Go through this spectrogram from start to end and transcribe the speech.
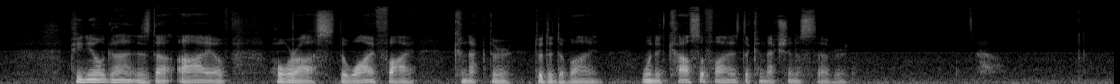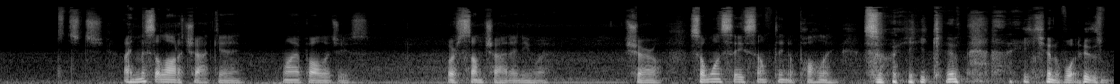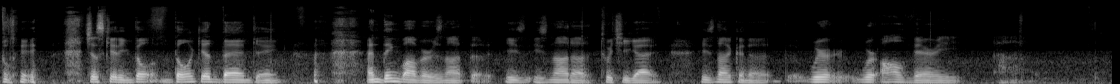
Pineal gland is the eye of Horus, the Wi Fi connector to the divine. When it calcifies, the connection is severed. I miss a lot of chat, gang. My apologies. Or some chat, anyway. Cheryl, someone say something appalling so he can he can what is blade. Just kidding, don't don't get banned, gang. and Dingbobber is not the he's he's not a twitchy guy. He's not gonna we're we're all very uh,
